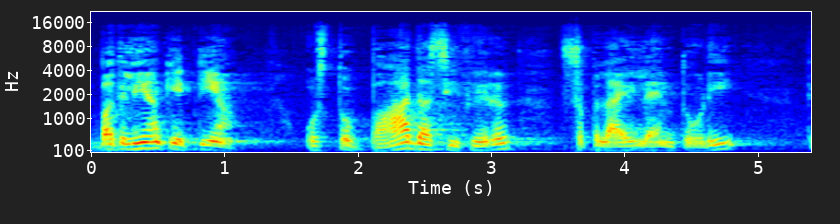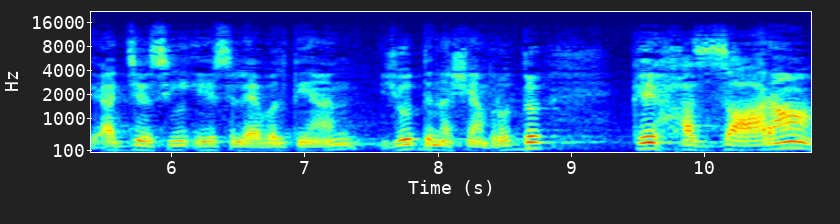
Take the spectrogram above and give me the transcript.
ਬਦਲੀਆਂ ਕੀਤੀਆਂ। ਉਸ ਤੋਂ ਬਾਅਦ ਅਸੀਂ ਫਿਰ ਸਪਲਾਈ ਲਾਈਨ ਤੋੜੀ। ਤੇ ਅੱਜ ਅਸੀਂ ਇਸ ਲੈਵਲ ਤੇ ਆਂ, ਯੁੱਧ ਨਸ਼ਿਆਂ ਵਿਰੁੱਧ, ਕਿ ਹਜ਼ਾਰਾਂ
